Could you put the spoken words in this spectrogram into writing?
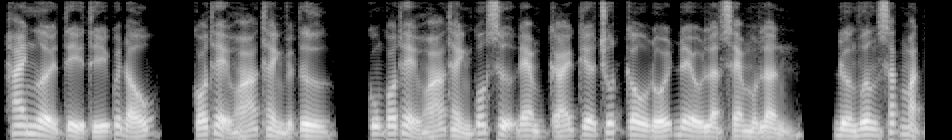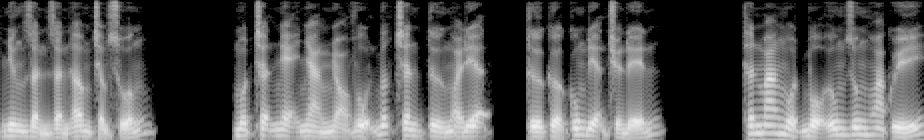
Hai người tỉ thí quyết đấu, có thể hóa thành việc tư, cũng có thể hóa thành quốc sự đem cái kia chút câu đối đều lật xem một lần, đường vương sắc mặt nhưng dần dần âm trầm xuống một trận nhẹ nhàng nhỏ vụn bước chân từ ngoài điện, từ cửa cung điện chuyển đến. Thân mang một bộ ung dung hoa quý,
